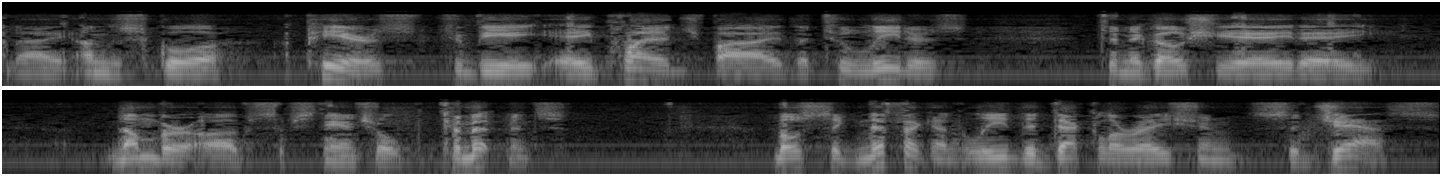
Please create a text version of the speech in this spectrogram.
and I underscore appears, to be a pledge by the two leaders to negotiate a number of substantial commitments. Most significantly, the declaration suggests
